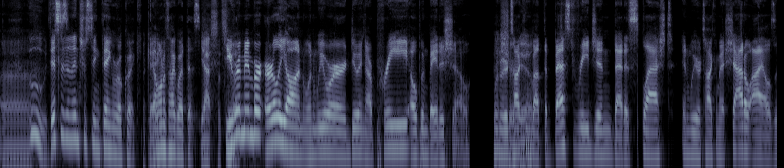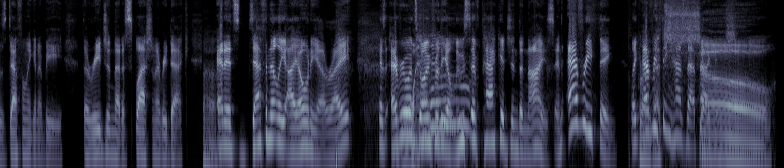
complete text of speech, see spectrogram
uh, Ooh, this is an interesting thing, real quick. Okay. I want to talk about this. yes. Let's Do you it. remember early on when we were doing our pre-open beta show when I we were sure talking do. about the best region that is splashed and we were talking about Shadow Isles is definitely going to be the region that is splashed on every deck. Uh-huh. And it's definitely Ionia, right? Because everyone's going for the elusive package and denies and everything. Like Bro, everything has that package. So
